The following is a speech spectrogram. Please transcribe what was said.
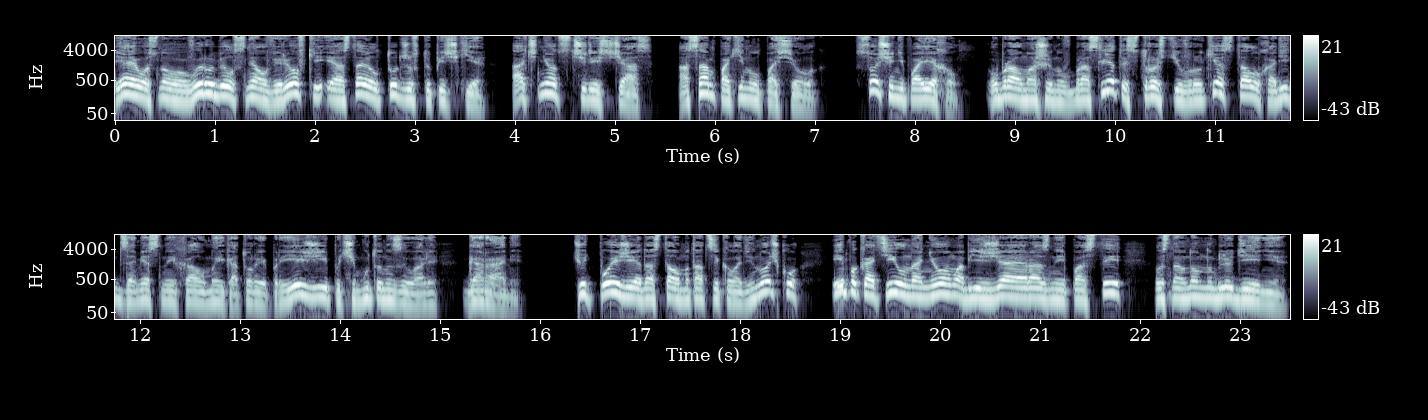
Я его снова вырубил, снял веревки и оставил тут же в тупичке. Очнется через час, а сам покинул поселок. В Сочи не поехал. Убрал машину в браслет и с тростью в руке стал уходить за местные холмы, которые приезжие почему-то называли горами. Чуть позже я достал мотоцикл-одиночку и покатил на нем, объезжая разные посты, в основном наблюдения.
